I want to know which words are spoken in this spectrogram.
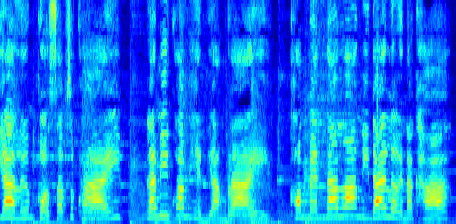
อย่าลืมกด subscribe และมีความเห็นอย่างไร คอมเมนต์ด้านล่างนี้ได้เลยนะคะ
